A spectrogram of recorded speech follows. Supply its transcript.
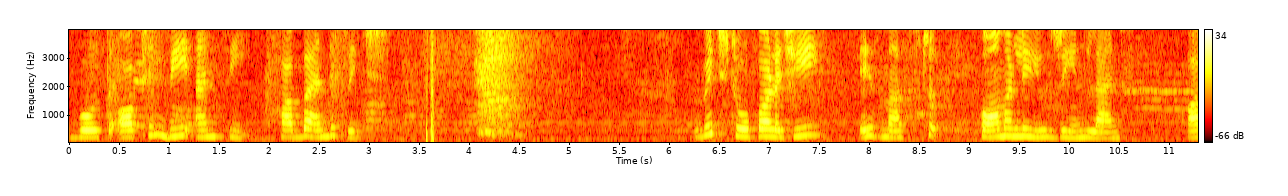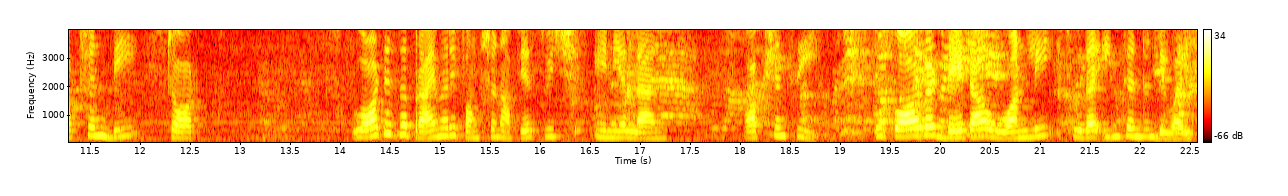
Both option B and C, hub and switch. Which topology is most commonly used in LANs? Option B, star. What is the primary function of a switch in a LAN? Option C, to forward data only to the intended device.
